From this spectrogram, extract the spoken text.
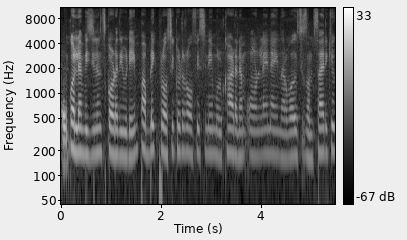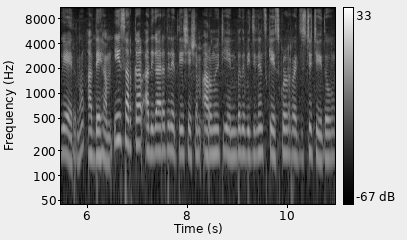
കൊല്ലം വിജിലൻസ് കോടതിയുടെയും പബ്ലിക് പ്രോസിക്യൂട്ടർ ഓഫീസിന്റെയും ഉദ്ഘാടനം ഓൺലൈനായി നിർവഹിച്ച് സംസാരിക്കുകയായിരുന്നു അദ്ദേഹം. ഈ സർക്കാർ അധികാരത്തിലെത്തിയ ശേഷം അറുന്നൂറ്റി എൺപത് വിജിലൻസ് കേസുകൾ രജിസ്റ്റർ ചെയ്തു.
